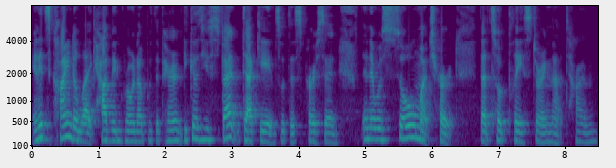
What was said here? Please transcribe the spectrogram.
and it's kind of like having grown up with a parent because you spent decades with this person and there was so much hurt that took place during that time.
